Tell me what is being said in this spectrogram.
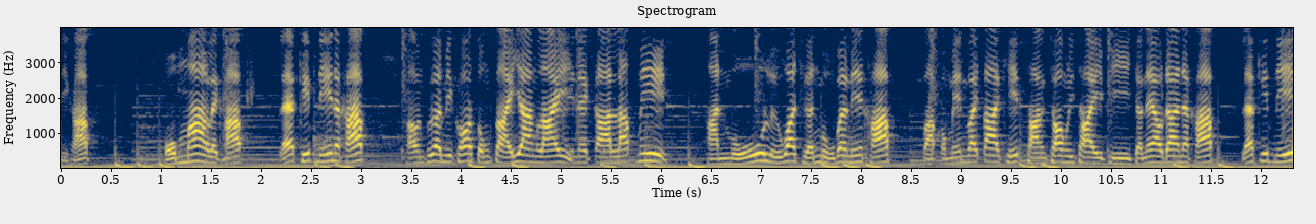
นี่ครับคมมากเลยครับ และคลิปนี้นะครับถ้าเพื่อนๆมีข้อสงสัยอย่างไรในการรับมีด หั่นหมูหรือว่าเฉือนหมูแบบนี้ครับฝากคอมเมนต์ไว้ใต้คลิปทางช่องวิทยพีชาแนลได้นะครับ และคลิปนี้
